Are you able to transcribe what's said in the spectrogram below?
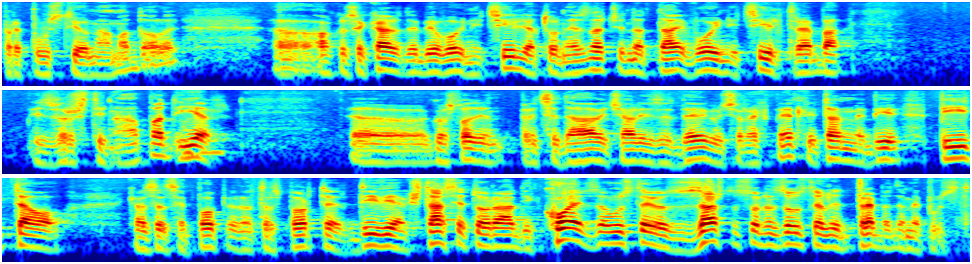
prepustio nama dole, ako se kaže da je bio vojni cilj, a to ne znači da taj vojni cilj treba izvršiti napad, mhm. jer e, gospodin predsjedavajuć Ali Zedbegović Rahmetli tad me bi pitao kad sam se popio na transporter, divijak, šta se to radi, ko je zaustavio, zašto su nas zaustavili, treba da me puste.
